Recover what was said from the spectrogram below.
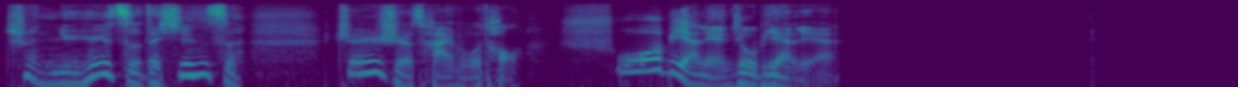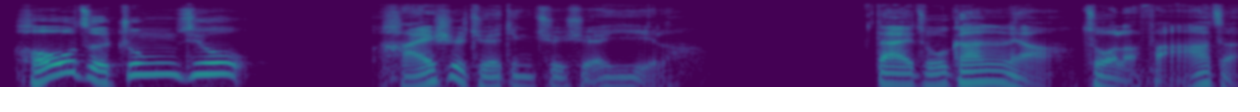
这女子的心思，真是猜不透，说变脸就变脸。猴子终究还是决定去学艺了，带足干粮，做了法子。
